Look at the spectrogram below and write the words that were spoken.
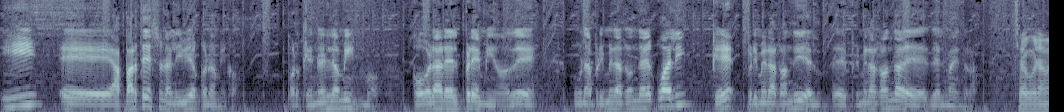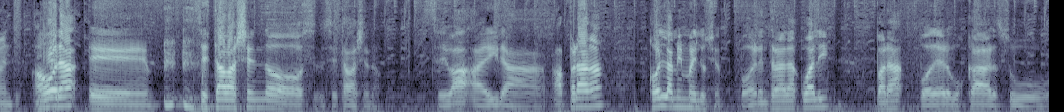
Y aparte es un alivio económico. Porque no es lo mismo cobrar el premio de una primera ronda de quali que primera ronda, y del- eh, primera ronda de- del Drop. Seguramente. Ahora eh, se estaba yendo, se estaba yendo, se va a ir a, a Praga con la misma ilusión, poder entrar a la quali para poder buscar su,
